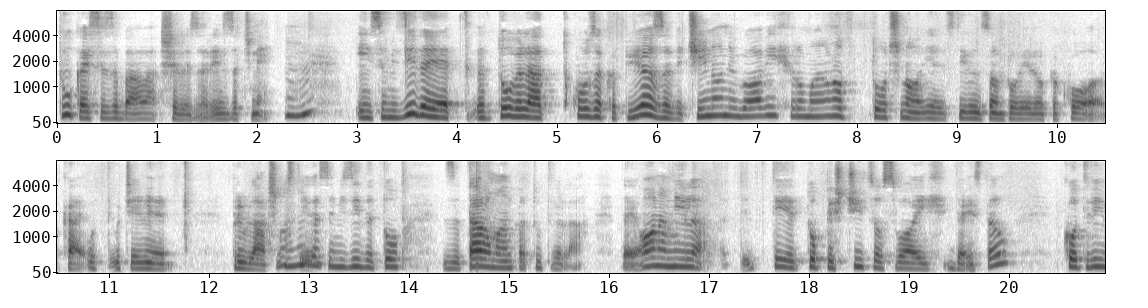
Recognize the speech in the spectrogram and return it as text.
tukaj se zabava šele za res začne. Uh mhm. -huh. In se mi zdi, da je to velja tako za kapija, za večino njegovih romanov. Točno je Stevenson povedal, kako, kaj, v, v čem je privlačnost uh mhm. -huh. tega. Se mi zdi, da to za ta roman pa tudi velja da je ona imela te, to peščico svojih dejstev, kot, vi,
